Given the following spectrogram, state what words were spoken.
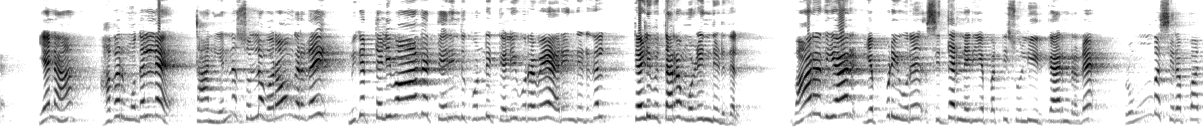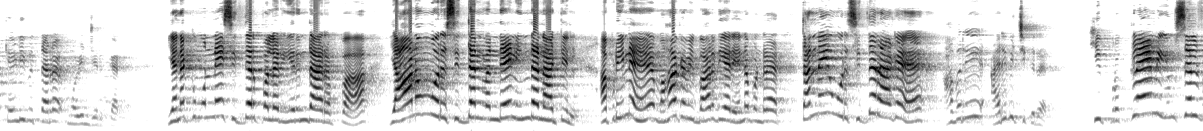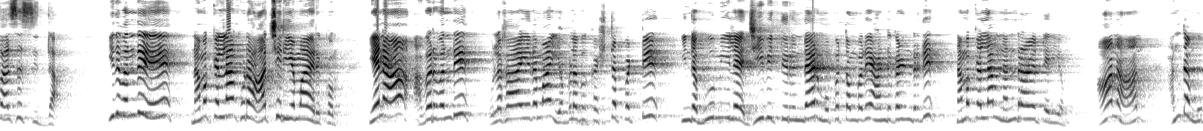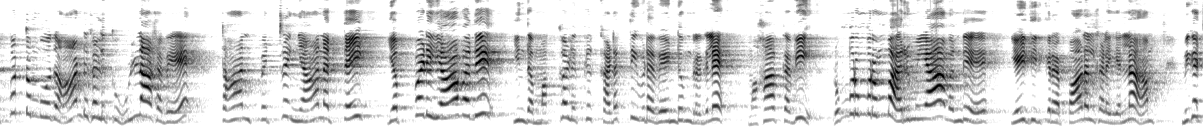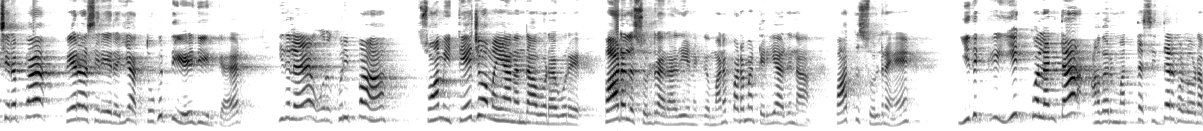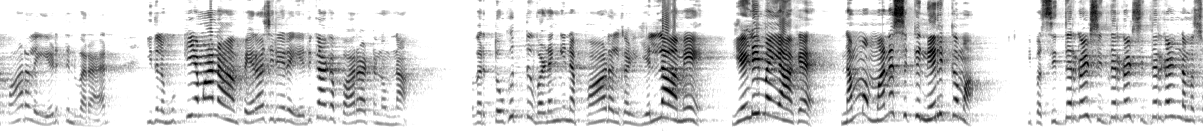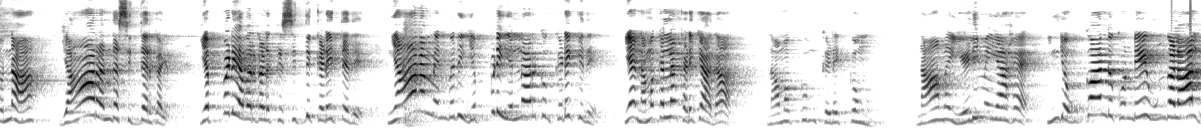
ஏன்னா அவர் முதல்ல தான் என்ன சொல்ல வரோங்கிறதை மிக தெளிவாக தெரிந்து கொண்டு தெளிவுறவே அறிந்திடுதல் தெளிவு தர மொழிந்திடுதல். பாரதியார் எப்படி ஒரு சித்தர் நெறியை பற்றி சொல்லியிருக்காருன்றத ரொம்ப சிறப்பாக தெளிவு தர மொழிஞ்சிருக்கார். எனக்கு முன்னே சித்தர் பலர் இருந்தாரப்பா யானும் ஒரு சித்தன் வந்தேன் இந்த நாட்டில் அப்படின்னு மகாகவி பாரதியார் என்ன பண்ணுறார் தன்னையும் ஒரு சித்தராக அவரே அறிவிச்சுக்கிறார். He proclaim himself as a siddha இது வந்து நமக்கெல்லாம் கூட ஆச்சரியமாக இருக்கும். ஏன்னா அவர் வந்து உலகாயுதமாக எவ்வளவு கஷ்டப்பட்டு இந்த பூமியில் ஜீவித்திருந்தார் முப்பத்தொன்பதே ஆண்டுகள்ன்றது நமக்கெல்லாம் நன்றாக தெரியும். ஆனால் அந்த முப்பத்தொம்போது ஆண்டுகளுக்கு உள்ளாகவே தான் பெற்ற ஞானத்தை எப்படியாவது இந்த மக்களுக்கு கடத்திவிட வேண்டும்ன்றதுல மகாகவி ரொம்ப ரொம்ப ரொம்ப அருமையாக வந்து எழுதியிருக்கிற பாடல்களை எல்லாம் மிகச்சிறப்பாக பேராசிரியர் ஐயா தொகுத்து எழுதியிருக்கார். இதில் ஒரு குறிப்பாக சுவாமி தேஜோமயானந்தாவோட ஒரு பாடலை சொல்கிறார் அது எனக்கு மனப்படமாக தெரியாது நான் பார்த்து சொல்கிறேன் இதுக்கு ஈக்குவலண்ட்டாக அவர் மற்ற சித்தர்களோட பாடலை எடுத்துன்னு வரார். இதில் முக்கியமாக நான் பேராசிரியரை எதுக்காக பாராட்டணும்னா அவர் தொகுத்து வழங்கின பாடல்கள் எல்லாமே எளிமையாக நம்ம மனசுக்கு நெருக்கமாக இப்போ சித்தர்கள் சித்தர்கள் சித்தர்கள் நம்ம சொன்னால் யார் அந்த சித்தர்கள்? எப்படி அவர்களுக்கு சித்து கிடைத்தது? ஞானம் என்பது எப்படி எல்லாருக்கும் கிடைக்குது? ஏன் நமக்கெல்லாம் கிடைக்காதா? நமக்கும் கிடைக்கும். நாம எளிமையாக இங்க உட்கார்ந்து கொண்டே உங்களால்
